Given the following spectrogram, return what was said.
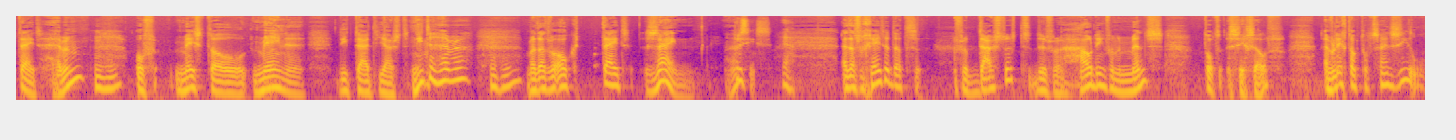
tijd hebben... Mm -hmm. of meestal menen die tijd juist niet te hebben... Mhm. maar dat we ook tijd zijn. hè? Precies, ja. En dat vergeten, dat verduistert de verhouding van de mens tot zichzelf... en wellicht ook tot zijn ziel.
